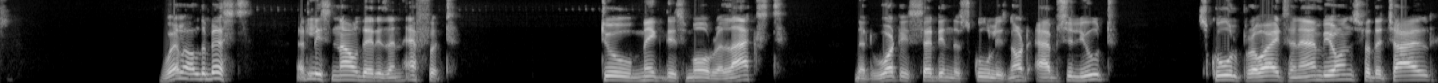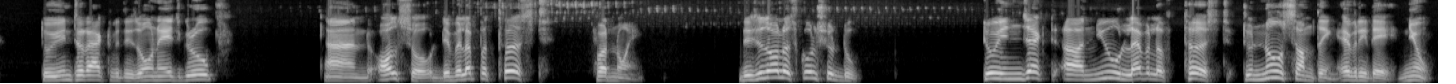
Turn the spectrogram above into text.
well, all the best. At least now there is an effort to make this more relaxed, that what is said in the school is not absolute. School provides an ambience for the child to interact with his own age group and also develop a thirst for knowing. This is all a school should do to inject a new level of thirst to know something every day, new.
